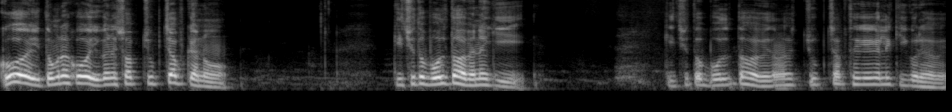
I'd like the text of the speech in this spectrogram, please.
কই তোমরা কই? ওখানে সব চুপচাপ কেন? কিছু তো বলতে হবে নাকি? কিছু তো বলতে হবে। তোমার চুপচাপ থেকে গেলে কি করে হবে?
